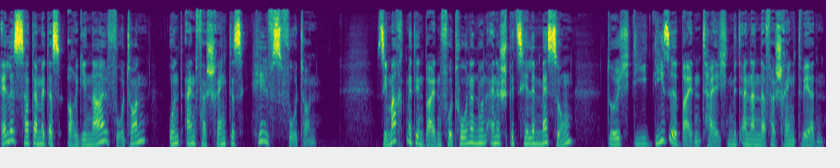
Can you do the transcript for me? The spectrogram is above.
Alice hat damit das Originalphoton und ein verschränktes Hilfsphoton. Sie macht mit den beiden Photonen nun eine spezielle Messung, durch die diese beiden Teilchen miteinander verschränkt werden.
